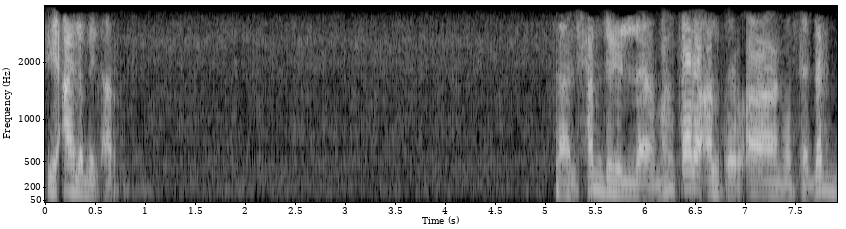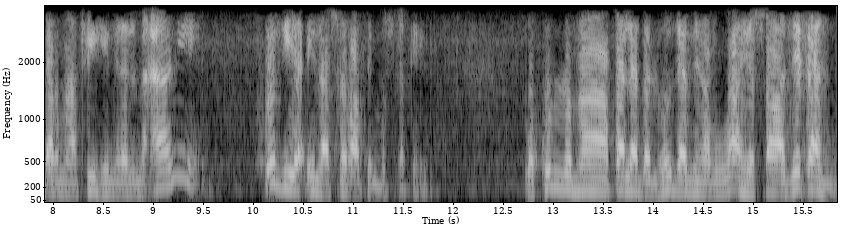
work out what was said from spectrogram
في عالم الأرض. فالحمد لله من قرأ القرآن وتدبر ما فيه من المعاني هدي إلى صراط مستقيم. وكل ما طلب الهدى من الله صادقا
